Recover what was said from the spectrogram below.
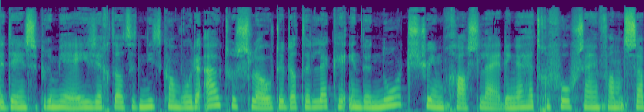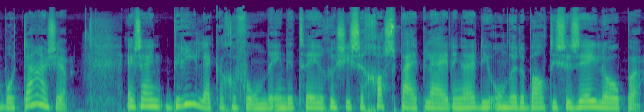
De Deense premier zegt dat het niet kan worden uitgesloten dat de lekken in de Nord Stream gasleidingen het gevolg zijn van sabotage. Er zijn drie lekken gevonden in de twee Russische gaspijpleidingen die onder de Baltische Zee lopen.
